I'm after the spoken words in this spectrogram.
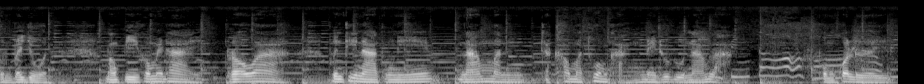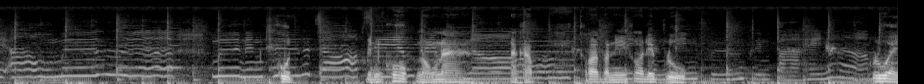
ผลประโยชน์ บางปีก็ไม่ได้ เพราะว่า พื้นที่นาตรงนี้น้ำมันจะเข้ามาท่วมขังในฤดูน้ำหลากผมก็เลยขุดเป็นโคกหนองนานะครับ ก็ตอนนี้ก็ได้ปลูกกล้วย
